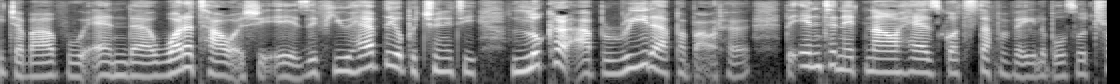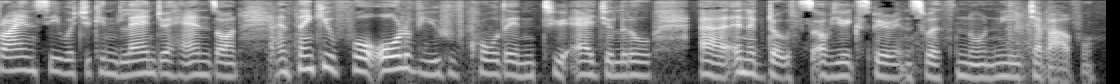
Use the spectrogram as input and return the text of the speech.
Jabavu, and uh, what a tower she is. If you have the opportunity, look her up, read up about her. The internet now has got stuff available, so try and see what you can land your hands on. And thank you for all of you who've called in to add your little uh, anecdotes of your experience with Noni Jabavu.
